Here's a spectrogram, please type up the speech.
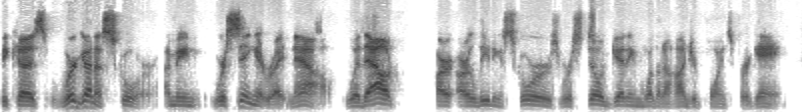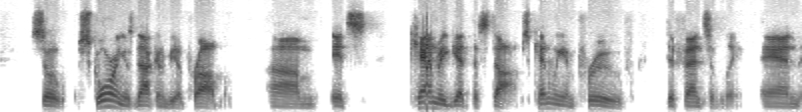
because we're going to score. I mean, we're seeing it right now. Without our, our leading scorers, we're still getting more than 100 points per game. So scoring is not going to be a problem. Um, it's can we get the stops? Can we improve defensively? And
